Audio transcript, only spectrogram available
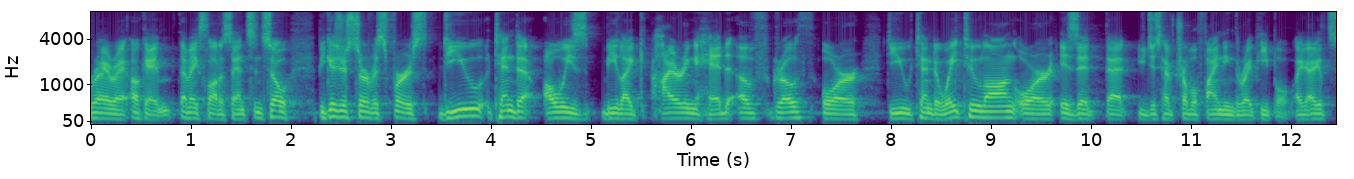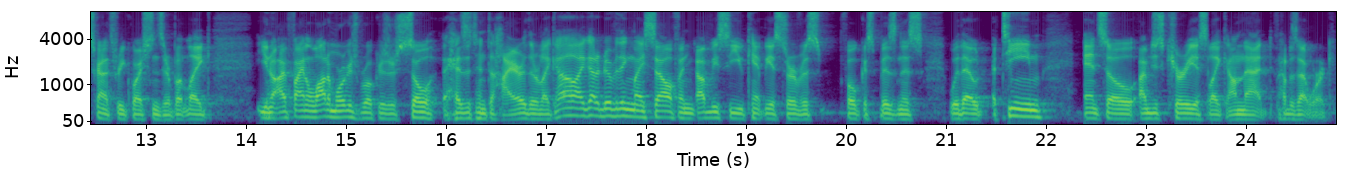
Right, right. Okay, that makes a lot of sense. And so, because you're service first, do you tend to always be like hiring ahead of growth, or do you tend to wait too long, or is it that you just have trouble finding the right people? Like, I get kind of three questions there, but like, you know, I find a lot of mortgage brokers are so hesitant to hire. They're like, oh, I got to do everything myself, and obviously, you can't be a service focused business without a team. And so, I'm just curious, like, on that, how does that work?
